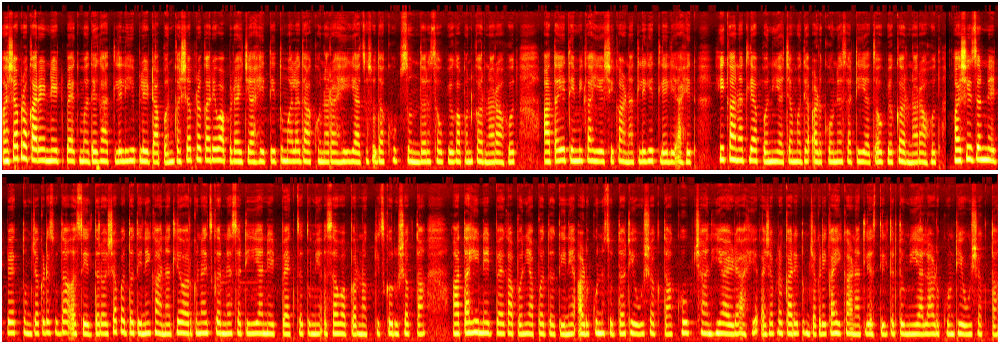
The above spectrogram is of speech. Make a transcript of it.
अशा प्रकारे नेट बॅगमध्ये घातलेली ही प्लेट आपण कशा प्रकारे वापरायचे आहे ते तुम्हाला दाखवणार आहे. याचासुद्धा खूप सुंदर असा उपयोग आपण करणार आहोत. आता येथे मी काही अशी कानातली घेतलेली आहेत. ही कानातली आपण याच्यामध्ये अडकवण्यासाठी याचा उपयोग करणार आहोत. अशी जर नेटबॅग तुमच्याकडे सुद्धा असेल तर अशा पद्धतीने कानातले ऑर्गनाईज करण्यासाठी या नेटपॅकचा तुम्ही असा वापर नक्कीच करू शकता. आता ही नेटबॅग आपण या पद्धतीने अडकूनसुद्धा ठेवू शकता. खूप छान ही आयडिया आहे. अशा प्रकारे तुमच्याकडे काही कानातली असतील तर तुम्ही याला अडकून ठेवू शकता.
